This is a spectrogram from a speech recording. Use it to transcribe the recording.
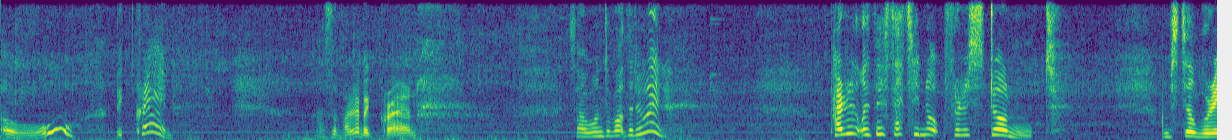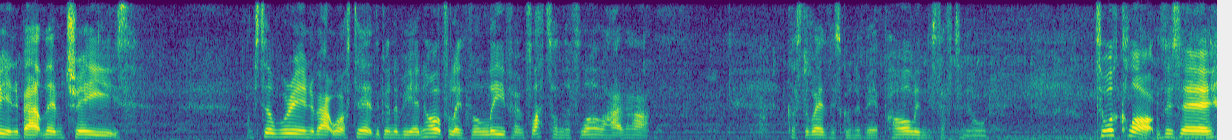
Oh, big crane. That's a very big crane. So I wonder what they're doing. Apparently, they're setting up for a stunt. I'm still worrying about them trees. I'm still worrying about what state they're going to be in. Hopefully, they'll leave them flat on the floor like that. Because the weather's going to be appalling this afternoon two o'clock there's a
